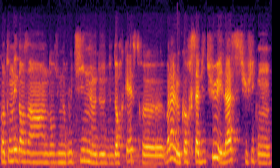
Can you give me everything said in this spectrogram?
quand on est dans, un, dans une routine d'orchestre, voilà, le corps s'habitue et là, il suffit qu'on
